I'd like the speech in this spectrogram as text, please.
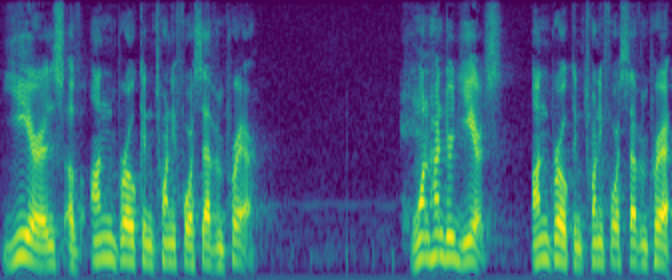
years of unbroken 24 7 prayer. 100 years, unbroken 24 7 prayer.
